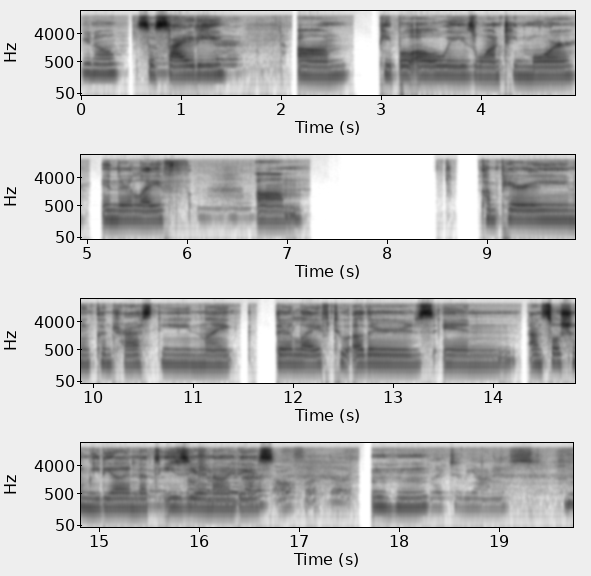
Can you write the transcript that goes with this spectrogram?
you know, Oh, society, sure. Um people always wanting more in their life, Mhm. um comparing and contrasting like their life to others in on social media and that's easier social media got nowadays. us all fucked up. Mhm. Like to be honest.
